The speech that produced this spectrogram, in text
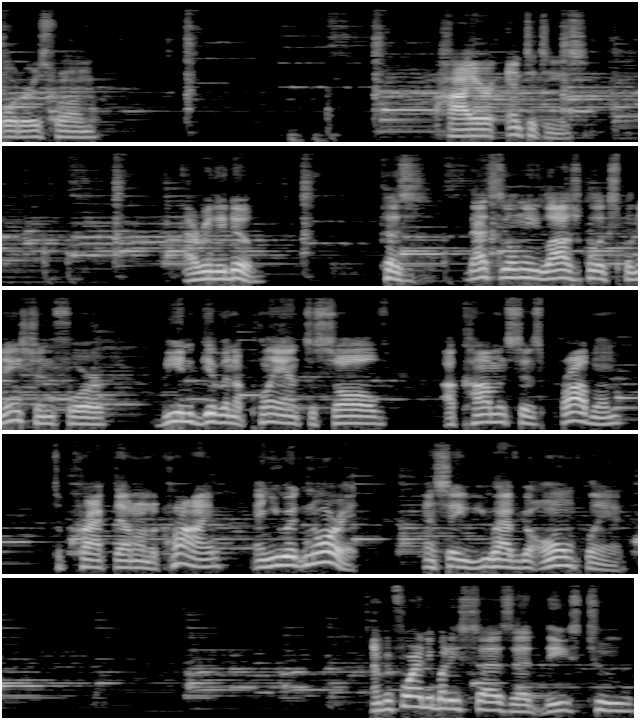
orders from higher entities. I really do. Because that's the only logical explanation for being given a plan to solve a common sense problem to crack down on the crime and you ignore it and say you have your own plan. And before anybody says that these two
